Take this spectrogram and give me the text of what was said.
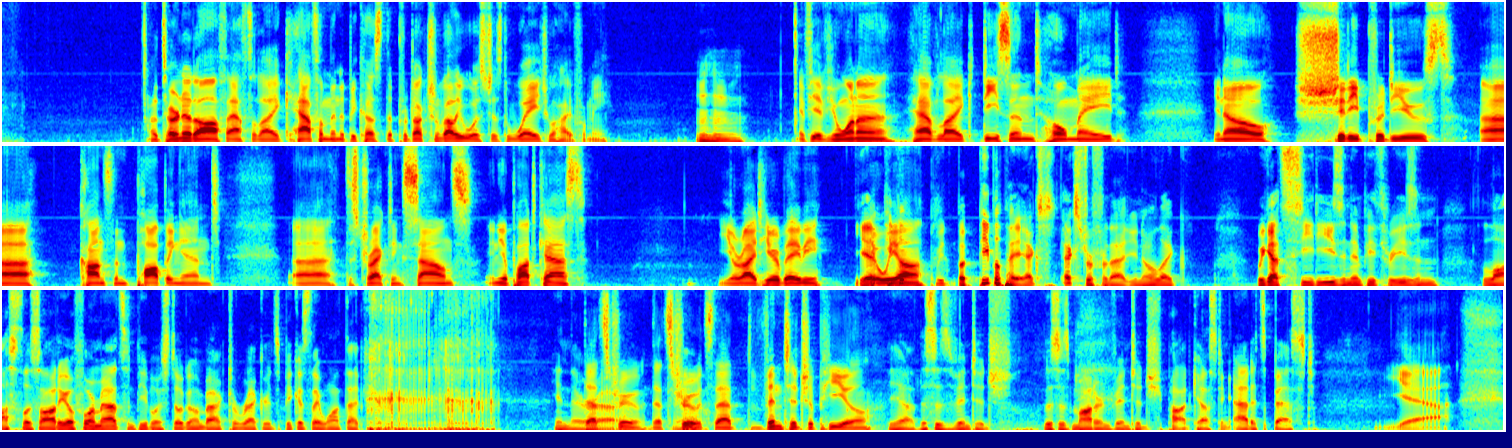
I turned it off after like half a minute because the production value was just way too high for me. Mm-hmm. If you, if you want to have like decent homemade, you know, shitty produced, uh, constant popping and uh, distracting sounds in your podcast, you're right here, baby. Yeah, here we are. We, But people pay ex- extra for that, you know? Like, we got CDs and MP3s and lossless audio formats, and people are still going back to records because they want that in there. That's uh, true. That's true. yeah. It's that vintage appeal. Yeah, this is vintage. This is modern vintage podcasting at its best. Yeah.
